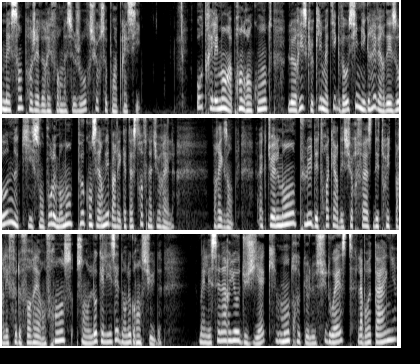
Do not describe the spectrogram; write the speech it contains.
mais sans projet de réforme à ce jour sur ce point précis. Autre élément à prendre en compte, le risque climatique va aussi migrer vers des zones qui sont pour le moment peu concernées par les catastrophes naturelles. Par exemple, actuellement, plus des trois quarts des surfaces détruites par les feux de forêt en France sont localisées dans le Grand Sud. Mais les scénarios du GIEC montrent que le Sud-Ouest, la Bretagne,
